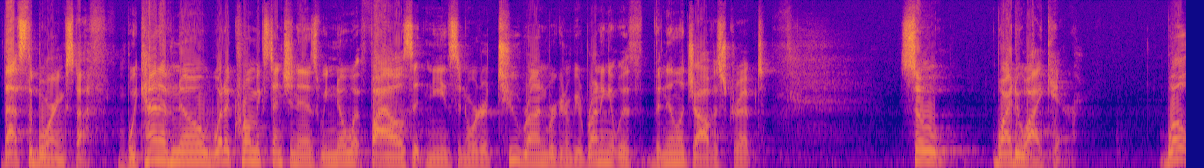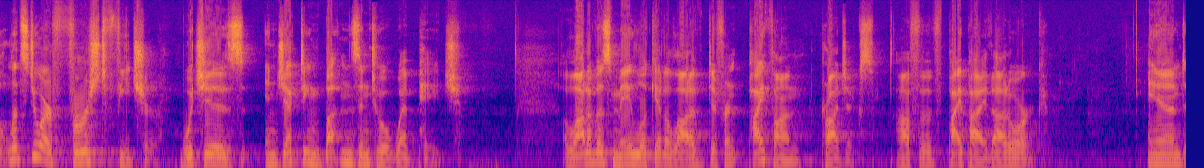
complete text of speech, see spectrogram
that's the boring stuff. We kind of know what a Chrome extension is. We know what files it needs in order to run. We're going to be running it with vanilla JavaScript. So why do I care? Well, let's do our first feature, which is injecting buttons into a web page. A lot of us may look at a lot of different Python projects off of pypi.org. And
